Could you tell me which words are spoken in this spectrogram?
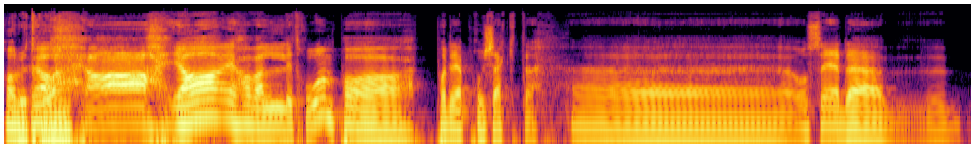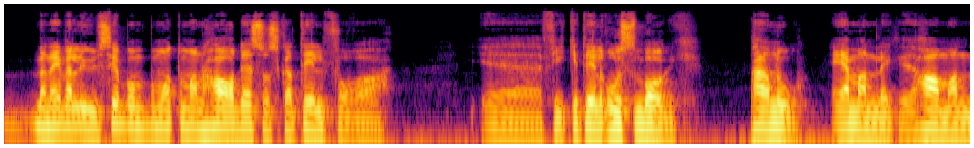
Har du troen? Ja, ja, jeg har veldig troen på, på det prosjektet. Uh, og så er det Men jeg er veldig usikker på, på en måte om man har det som skal til for å uh, fike til Rosenborg per nå. Man, har man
